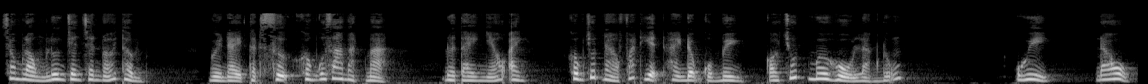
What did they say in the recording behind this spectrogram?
Trong lòng Lương chân chân nói thầm, người này thật sự không có da mặt mà. Đưa tay nhéo anh, không chút nào phát hiện hành động của mình có chút mơ hồ làm nũng. Ui, đau.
